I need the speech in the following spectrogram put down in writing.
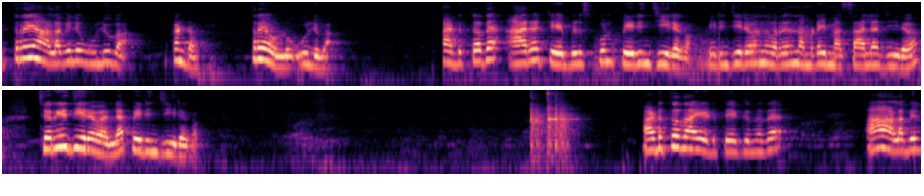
ഇത്രയും അളവിൽ ഉലുവ കണ്ടോ? ഇത്രയേ ഉള്ളൂ ഉലുവ. അടുത്തത് അര ടേബിൾ സ്പൂൺ പെരിഞ്ജീരകം പെരിഞ്ജീരകം എന്ന് പറയുന്നത് നമ്മുടെ ഈ മസാല ജീരകം. ചെറിയ ജീരകമല്ല പെരിഞ്ജീരകം അടുത്തതായി എടുത്തേക്കുന്നത് ആ അളവിൽ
